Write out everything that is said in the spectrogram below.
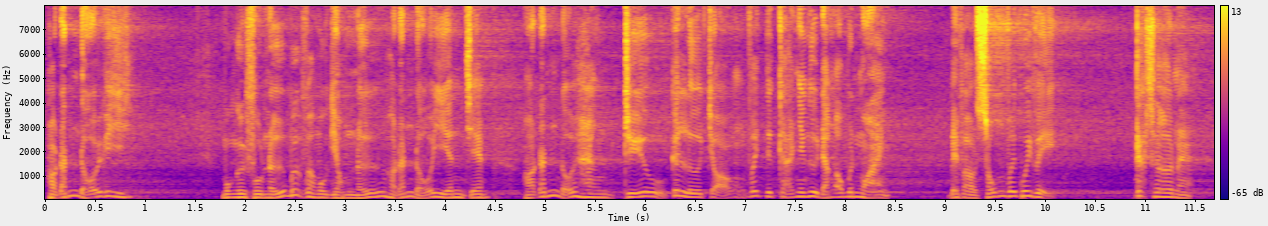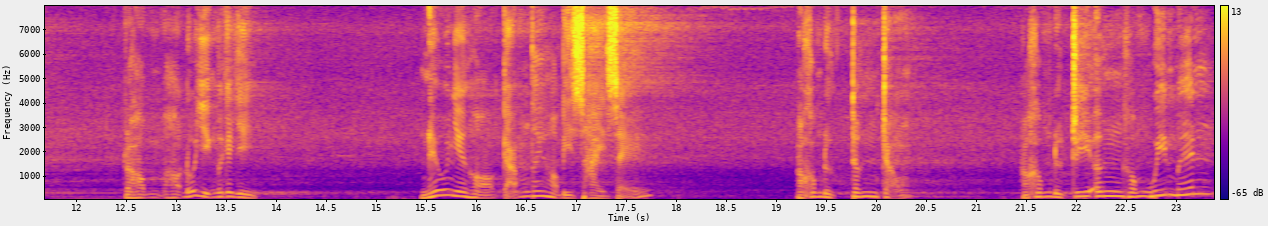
họ đánh đổi cái gì? Một người phụ nữ bước vào một dòng nữ họ đánh đổi gì anh chị em? Họ đánh đổi hàng triệu cái lựa chọn với tất cả những người đàn ông bên ngoài để vào sống với quý vị. Các sơ nè. Rồi họ, họ đối diện với cái gì? Nếu như họ cảm thấy họ bị xài xẻ họ không được trân trọng họ không được tri ân không quý mến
